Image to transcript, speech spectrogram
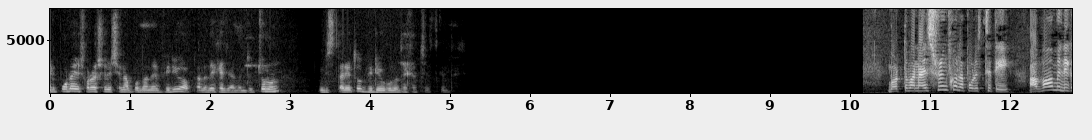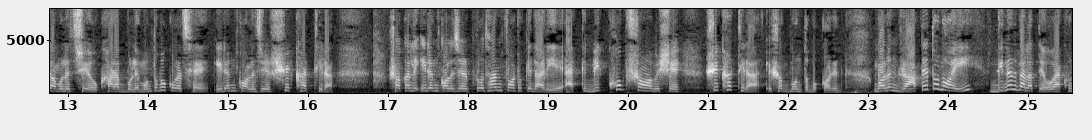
এরপরে সরাসরি সেনাপ্রধানের ভিডিও আপনারা দেখে যাবেন। তো চলুন বিস্তারিত ভিডিওগুলো দেখাচ্ছি স্ক্রিন থেকে বর্তমান আইন শৃঙ্খলা পরিস্থিতি আওয়ামী লীগ আমলের চেয়েও খারাপ বলে মন্তব্য করেছে ইডেন কলেজের শিক্ষার্থীরা। সকালে ইডেন কলেজের প্রধান ফটকে দাঁড়িয়ে এক বিক্ষোভ সমাবেশে শিক্ষার্থীরা এসব মন্তব্য করেন। বলেন, রাতে তো নয়ই, দিনের বেলাতেও এখন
